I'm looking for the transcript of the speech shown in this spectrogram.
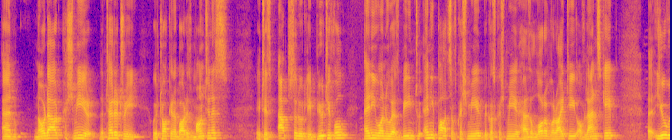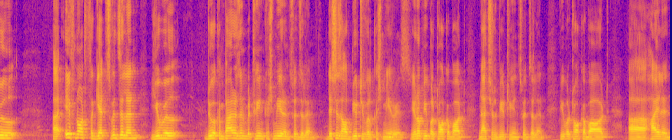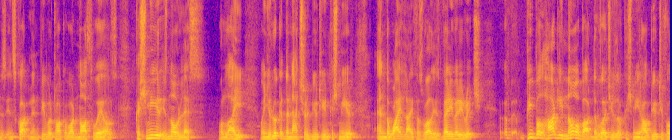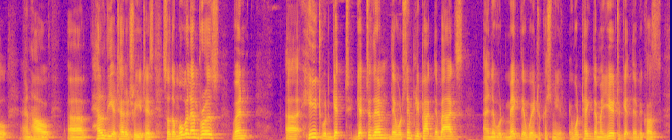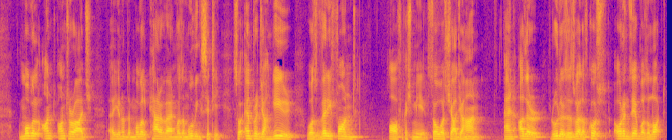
And no doubt, Kashmir, the territory we're talking about, is mountainous. It is absolutely beautiful. Anyone who has been to any parts of Kashmir, because Kashmir has a lot of variety of landscape, uh, you will, uh, if not forget Switzerland, you will do a comparison between Kashmir and Switzerland. This is how beautiful Kashmir is. You know, people talk about natural beauty in Switzerland. People talk about uh, highlands in Scotland. People talk about North Wales. Kashmir is no less. Wallahi, when you look at the natural beauty in Kashmir and the wildlife as well is very, very rich. People hardly know about the virtues of Kashmir, how beautiful and how uh, healthy a territory it is. So the Mughal emperors, when uh, heat would get, get to them, they would simply pack their bags and they would make their way to Kashmir. It would take them a year to get there because Mughal entourage, uh, you know, the Mughal caravan was a moving city. So Emperor Jahangir was very fond of Kashmir. So was Shah Jahan and other rulers as well. Of course, Aurangzeb was a lot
